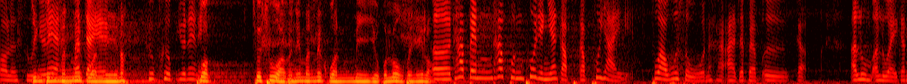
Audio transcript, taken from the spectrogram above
บอกเลยศูนจย์อยู่ริงแๆมันไม่ควรมีเนาะฮึบๆอยู่ในพนี้วกชั่วๆแบบนี้มันไม่ควรมีอยู่บนโลกใบนี้หรอกเออถ้าเป็นถ้าคุณพูดอย่างเงี้ยกับกับผู้ใหญ่ผู้อาวุโสนะคะ อาจจะแบบเออกับอารมณ์อรวยกัน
